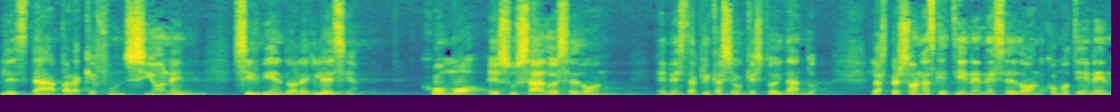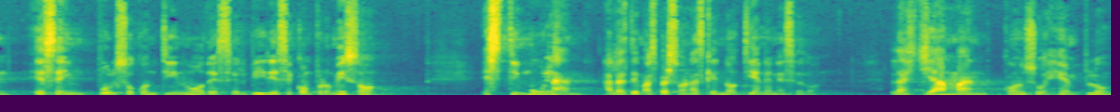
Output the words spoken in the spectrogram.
les da para que funcionen sirviendo a la iglesia. ¿Cómo es usado ese don en esta aplicación que estoy dando? Las personas que tienen ese don, como tienen ese impulso continuo de servir, ese compromiso, estimulan a las demás personas que no tienen ese don. Las llaman con su ejemplo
